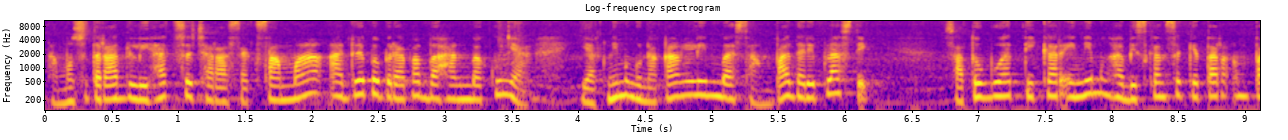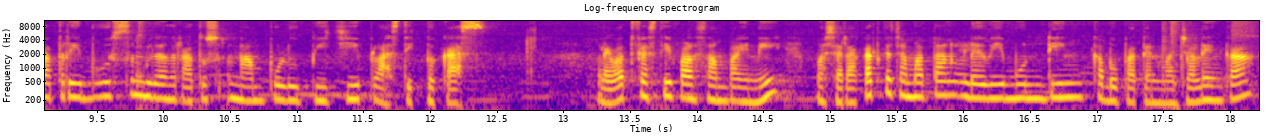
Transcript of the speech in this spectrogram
Namun setelah dilihat secara seksama, ada beberapa bahan bakunya, yakni menggunakan limbah sampah dari plastik. Satu buah tikar ini menghabiskan sekitar 4.960 biji plastik bekas. Lewat festival sampah ini, masyarakat Kecamatan Lewi Munding, Kabupaten Majalengka,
